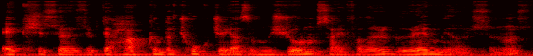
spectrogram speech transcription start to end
Ekşi Sözlük'te hakkında çokça yazılmış yorum sayfaları göremiyorsunuz.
